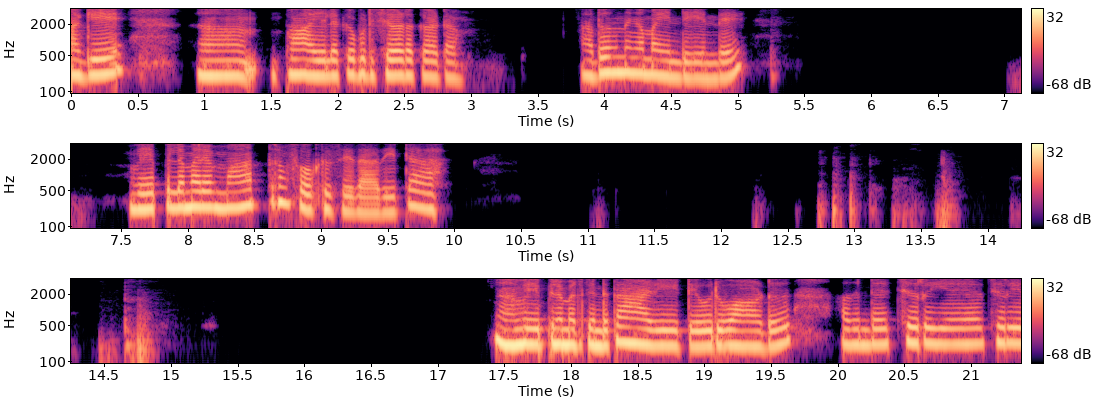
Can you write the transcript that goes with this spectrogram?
ആകെ പായലൊക്കെ പിടിച്ച് കിടക്കാം കേട്ടോ അതൊന്നും നിങ്ങൾ മൈൻഡ് ചെയ്യണ്ടേ? വേപ്പില മരം മാത്രം ഫോക്കസ് ചെയ്താൽ മതി കേട്ടാ വേപ്പില മരത്തിന്റെ താഴെയിട്ട് ഒരുപാട് അതിന്റെ ചെറിയ ചെറിയ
